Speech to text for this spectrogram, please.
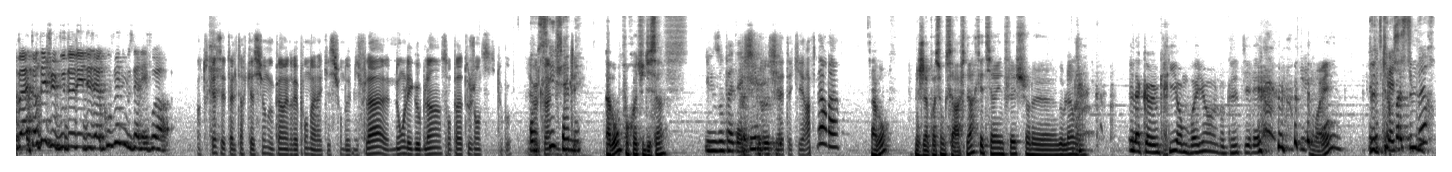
bah attendez, je vais vous donner des acouphènes, vous allez voir. En tout cas, cette altercation nous permet de répondre à la question de Mifla. Euh, Non, les gobelins sont pas tout gentils, tout beau. Ils On sait jamais. Ah bon? Pourquoi tu dis ça? Ils nous ont pas Parce attaqués. que Il a attaqué Rafnar là Ah bon? Mais j'ai l'impression que c'est Rafnar qui a tiré une flèche sur le gobelin. moi. Il a quand même crié en me voyant, donc j'ai tiré. ouais. Peut-être qu'il a juste peur.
